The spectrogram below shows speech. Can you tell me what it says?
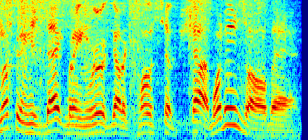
I'm looking at his back bling. Really got a close-up shot. What is all that?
